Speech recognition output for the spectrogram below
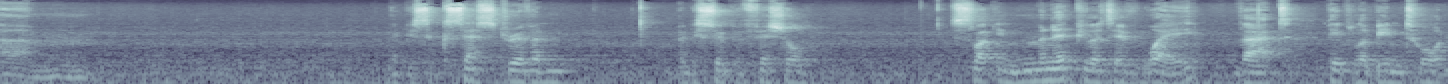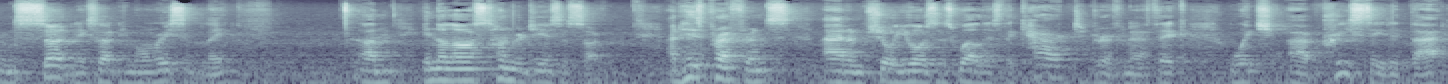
Um, maybe success driven, maybe superficial, slightly manipulative way that people have been taught, and certainly, certainly more recently, um, in the last hundred years or so. And his preference, and I'm sure yours as well, is the character-driven ethic, which uh, preceded that,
